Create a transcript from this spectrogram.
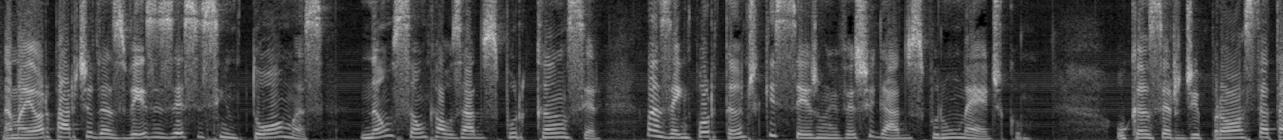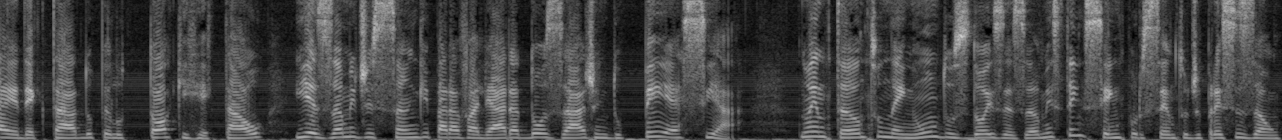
Na maior parte das vezes, esses sintomas não são causados por câncer, mas é importante que sejam investigados por um médico. O câncer de próstata é detectado pelo toque retal e exame de sangue para avaliar a dosagem do PSA. No entanto, nenhum dos dois exames tem 100% de precisão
